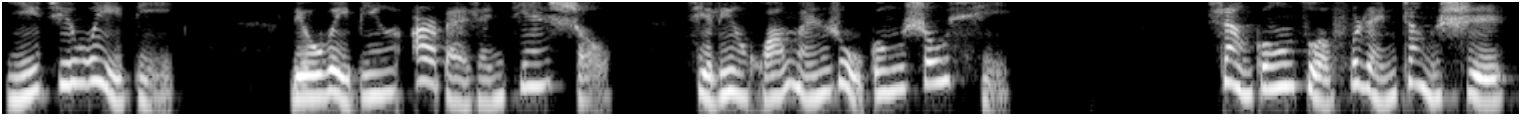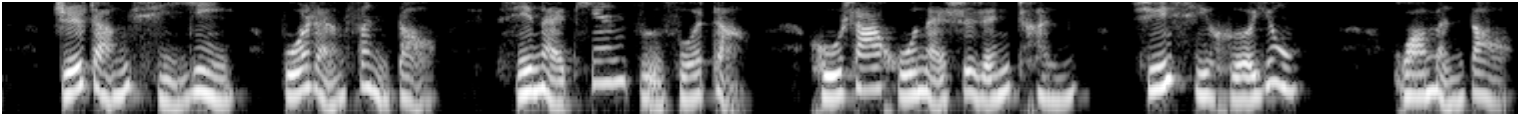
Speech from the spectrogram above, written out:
移居魏邸，留卫兵二百人坚守，且令黄门入宫收喜。上宫左夫人正氏执掌喜印，勃然愤道：“喜乃天子所掌，胡沙虎乃是人臣，取喜何用？”黄门道：“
